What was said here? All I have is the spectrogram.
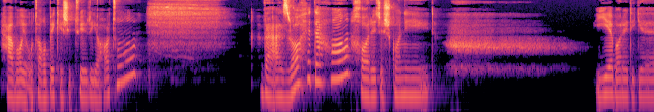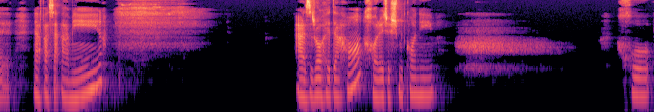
هوای اتاق رو بکشید توی ریاهاتون. و از راه دهان خارجش کنید. یه بار دیگه. نفس عمیق. از راه دهان خارجش می‌کنیم. خب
